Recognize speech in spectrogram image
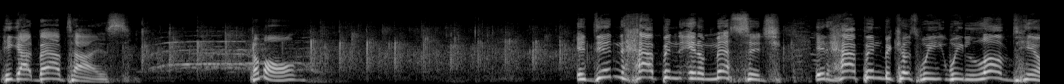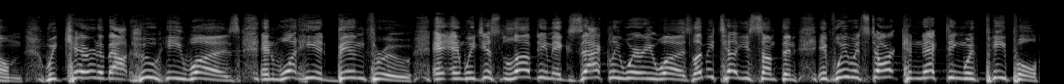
he got baptized. Come on. It didn't happen in a message. It happened because we, we loved him. We cared about who he was and what he had been through. And, and we just loved him exactly where he was. Let me tell you something. If we would start connecting with people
